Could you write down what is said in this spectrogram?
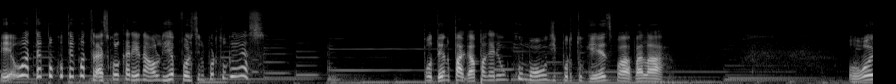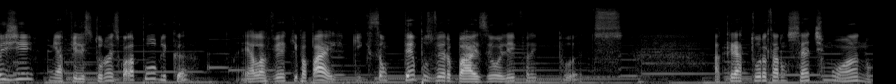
Eu até pouco tempo atrás colocaria na aula de reforço de português. Podendo pagar, eu pagaria um Kumon de português, vai lá, Hoje, minha filha estuda na escola pública. Ela vê aqui, papai, o que, que, são tempos verbais? Eu olhei e falei, putz, a criatura está no sétimo ano.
